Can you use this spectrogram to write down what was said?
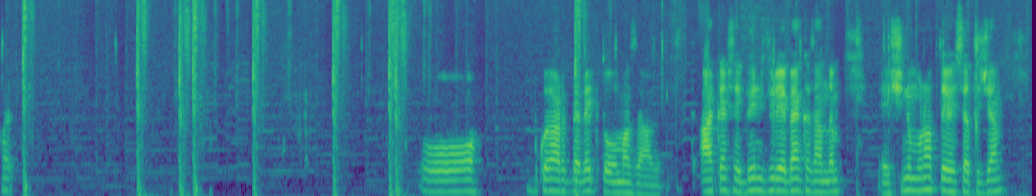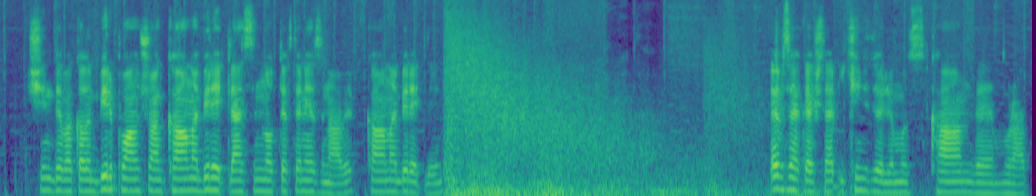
Hadi. Oo, bu kadar bebek de olmaz abi. Arkadaşlar birinci düğüyle ben kazandım. E, şimdi Murat'la vs atacağım. Şimdi bakalım 1 puan şu an Kaan'a 1 eklensin. Not defterine yazın abi. Kaan'a 1 ekleyin. Evet arkadaşlar ikinci düellomuz Kaan ve Murat.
